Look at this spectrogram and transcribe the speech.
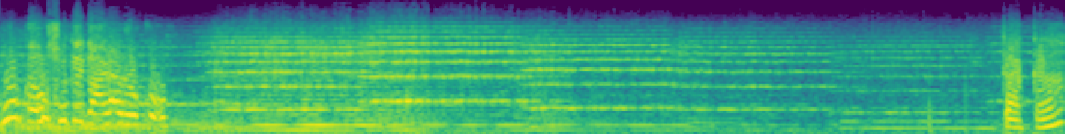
હું કહું છું કે ગાળા રોકો. કાકા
